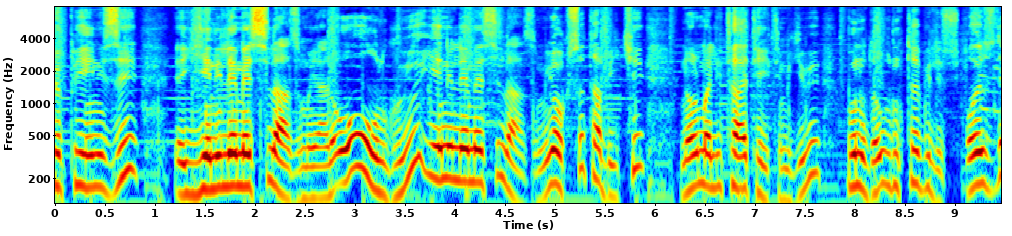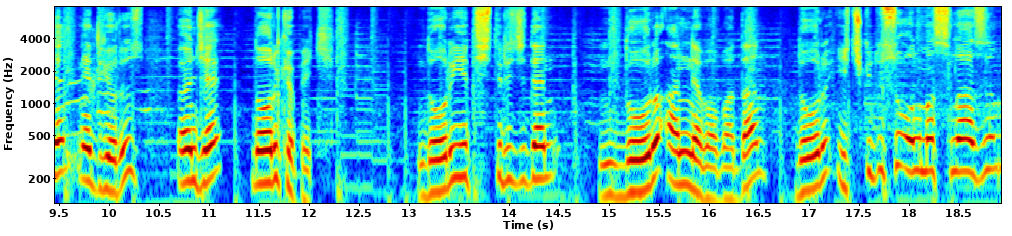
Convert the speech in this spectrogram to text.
köpeğinizi e, yenilemesi lazım. Yani o olguyu yenilemesi lazım. Yoksa tabii ki normal itaat eğitimi gibi bunu da unutabilir. O yüzden ne diyoruz? Önce doğru köpek, doğru yetiştiriciden, doğru anne babadan, doğru içgüdüsü olması lazım.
